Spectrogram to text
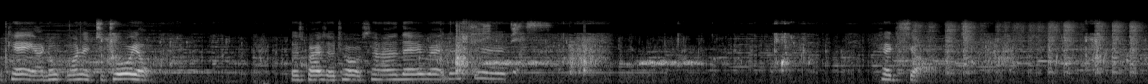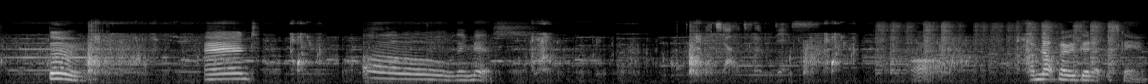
Okay, I don't want a tutorial. Those pirates are told how they read their ships. Headshot. Boom. And oh, they miss. Oh, I'm not very good at this game.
